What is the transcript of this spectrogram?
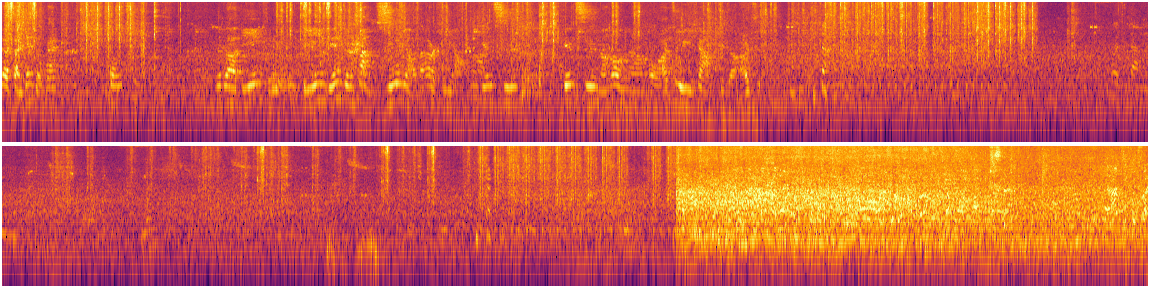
个闪先走开。那个鼻音，鼻音原则上十五秒到二十秒，你先吃先吃，然后呢偶尔注意一下这个儿子。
